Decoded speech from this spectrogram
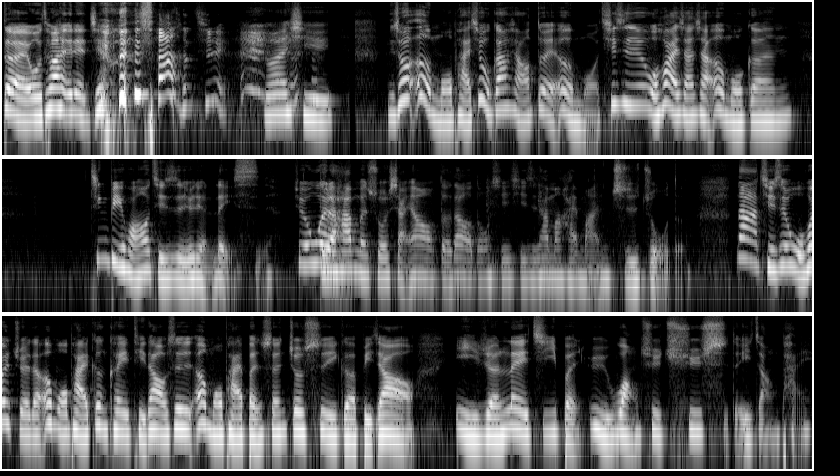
对我突然有点接不上去，没关系。你说恶魔牌，其实我刚刚想要对恶魔，其实我后来想想，恶魔跟金币皇后其实有点类似。就为了他们所想要得到的东西，其实他们还蛮执着的。那其实我会觉得恶魔牌更可以提到是恶魔牌本身就是一个比较以人类基本欲望去驱使的一张牌，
